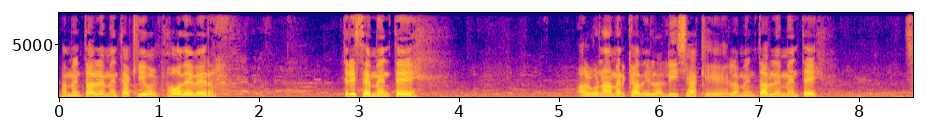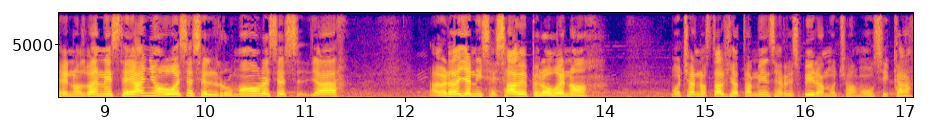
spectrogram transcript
Lamentablemente aquí acabo de ver tristemente alguna merca de la Alicia que lamentablemente se nos va en este año o ese es el rumor, ese es ya la verdad ya ni se sabe, pero bueno, mucha nostalgia también se respira, mucha música,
